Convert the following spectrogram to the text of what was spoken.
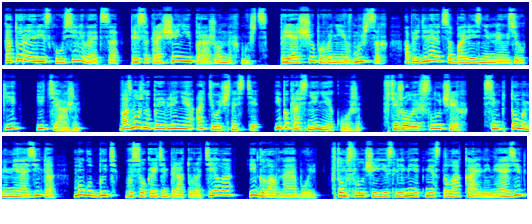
которая резко усиливается при сокращении пораженных мышц. При ощупывании в мышцах определяются болезненные узелки и тяжи. Возможно появление отечности и покраснение кожи. В тяжелых случаях симптомами миозита могут быть высокая температура тела и головная боль. В том случае, если имеет место локальный миозит,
